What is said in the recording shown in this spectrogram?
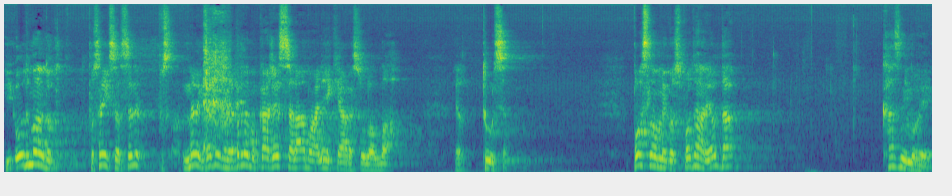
I odmah dok poslanik sa sebe, melek zadužen za brda mu kaže, Assalamu alaike, ja Rasulallah. Jel, tu sam. Poslao me gospodar, jel, da kaznim ove,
